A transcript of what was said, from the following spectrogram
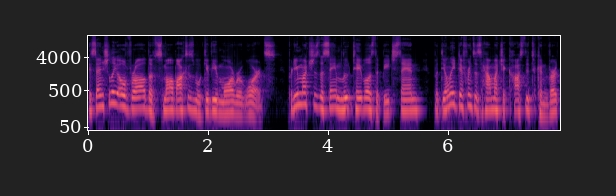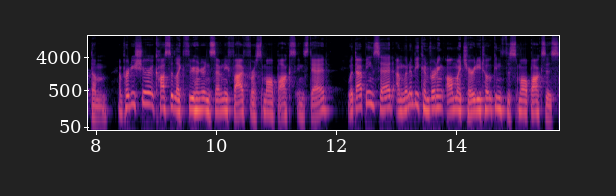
Essentially overall, the small boxes will give you more rewards. Pretty much is the same loot table as the beach sand, but the only difference is how much it costed to convert them. I'm pretty sure it costed like 375 for a small box instead. With that being said, I'm going to be converting all my charity tokens to small boxes,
